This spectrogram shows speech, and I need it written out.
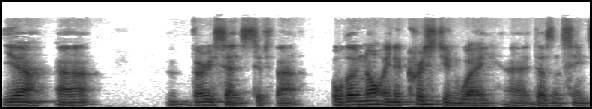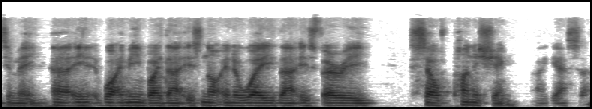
yeah, uh, very sensitive to that although not in a Christian way, uh, it doesn't seem to me. Uh, in, what I mean by that is not in a way that is very self-punishing. I guess uh,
